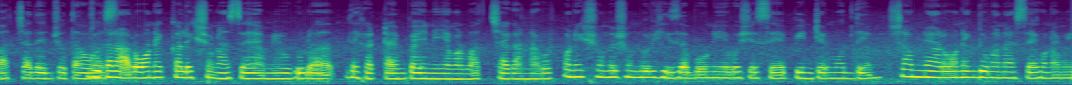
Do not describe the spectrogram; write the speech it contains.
বাচ্চাদের জুতাও জুতার আরও অনেক কালেকশন আছে আমি ওগুলো দেখার টাইম পাইনি আমার বাচ্চা কান্না করছে। অনেক সুন্দর সুন্দর হিজাবও নিয়ে বসেছে প্রিন্টের মধ্যে। সামনে আরও অনেক দোকান আছে এখন আমি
